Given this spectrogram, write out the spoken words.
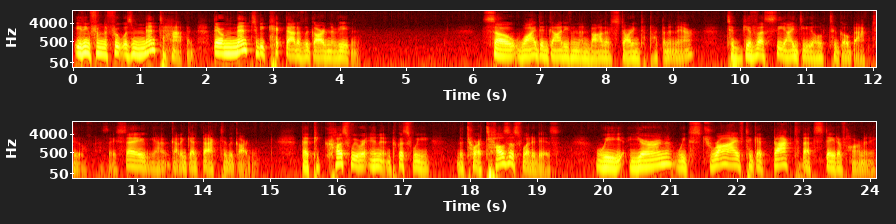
Eating from the fruit was meant to happen. They were meant to be kicked out of the Garden of Eden. So, why did God even then bother starting to put them in there? To give us the ideal to go back to. As they say, you got to get back to the garden. That because we were in it, and because we, the Torah tells us what it is, we yearn, we strive to get back to that state of harmony.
